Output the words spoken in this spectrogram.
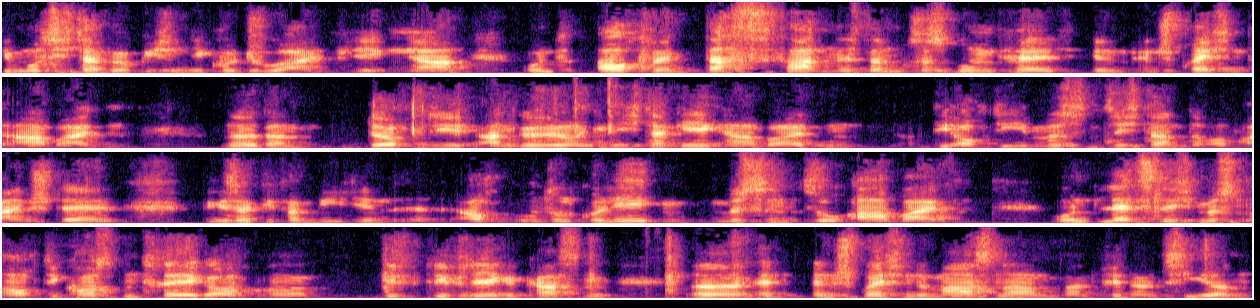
die muss sich da wirklich in die Kultur einpflegen. Ja? Und auch wenn das vorhanden ist, dann muss das Umfeld in, entsprechend arbeiten. Ne, dann dürfen die Angehörigen nicht dagegen arbeiten. Die, auch die müssen sich dann darauf einstellen. Wie gesagt, die Familien, äh, auch unsere Kollegen müssen so arbeiten. Und letztlich müssen auch die Kostenträger, äh, die, die Pflegekassen, äh, entsprechende Maßnahmen dann finanzieren.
